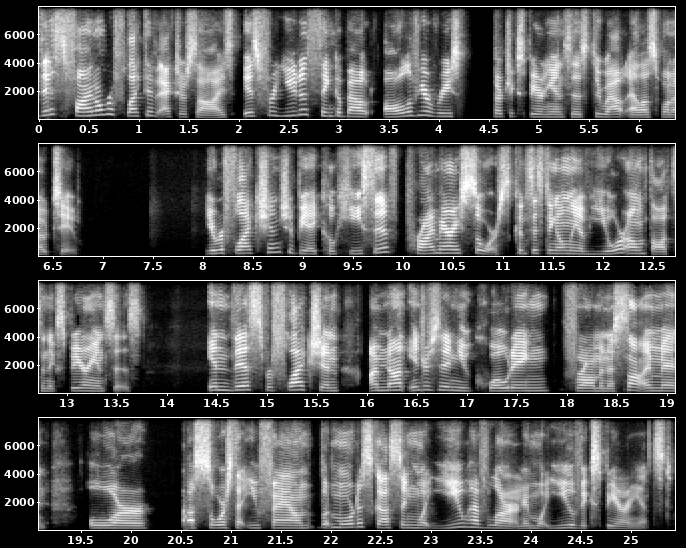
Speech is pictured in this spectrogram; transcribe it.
This final reflective exercise is for you to think about all of your research experiences throughout LS 102. Your reflection should be a cohesive primary source consisting only of your own thoughts and experiences. In this reflection, I'm not interested in you quoting from an assignment or a source that you found, but more discussing what you have learned and what you've experienced.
